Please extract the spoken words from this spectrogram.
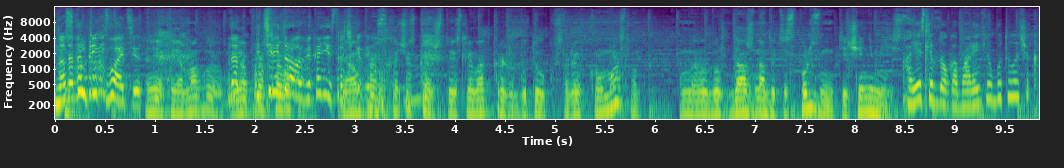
Насколько Надо привезти- хватит? Нет, я могу. Да, я просто, пятилитровыми я канистрочками. вам просто хочу сказать, что если вы открыли бутылку с оливковым маслом, она должна быть использована в течение месяца. А если много маленьких бутылочек?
